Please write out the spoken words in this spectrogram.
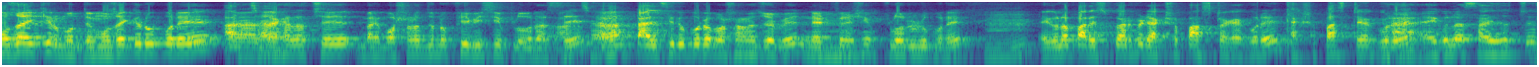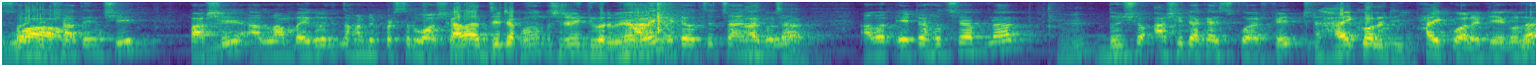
মোজাইকের মধ্যে মোজাইকের উপরে আচ্ছা। দেখা যাচ্ছে মানে বসানোর জন্য পিভিসি ফ্লোর আছে আচ্ছা। এবং টাইলসের উপরে বসানো যাবে নেট ফিনিশিং ফ্লোরের উপরে। এগুলো পার স্কোয়ার ফিট একশো পাঁচ টাকা করে। একশো পাঁচ টাকা করে? হ্যাঁ, এগুলো সাইজ হচ্ছে সাত ইঞ্চি পাশে আর লম্বা এগুলো কিন্তু হান্ড্রেড পার্সেন্ট ওয়াশ কালার যেটা পছন্দ সেটা নিতে পারবে হ্যাঁ ভাই? এটা হচ্ছে চায়নাগুলো আচ্ছা। আবার এটা হচ্ছে আপনার দুইশো আশি টাকা square feet high quality high quality এগুলা।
